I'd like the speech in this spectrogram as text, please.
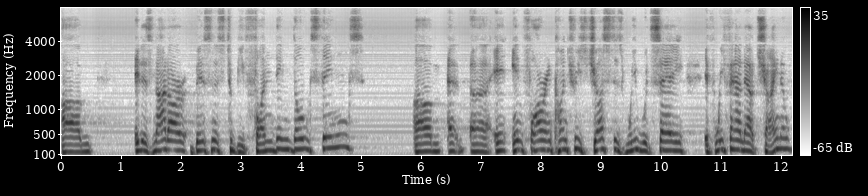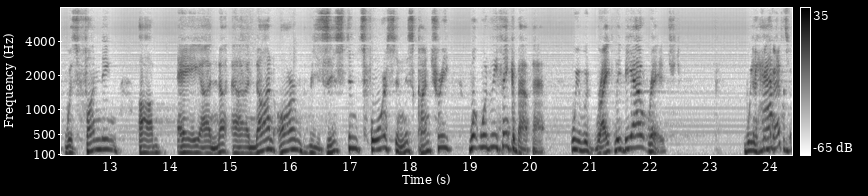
Um, it is not our business to be funding those things um, uh, in, in foreign countries, just as we would say if we found out China was funding um, a, uh, a non-armed resistance force in this country, what would we think about that? We would rightly be outraged. We have to,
